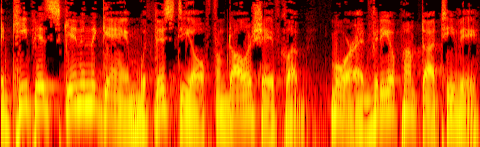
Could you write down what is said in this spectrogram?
And keep his skin in the game with this deal from Dollar Shave Club. More at videopump.tv.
